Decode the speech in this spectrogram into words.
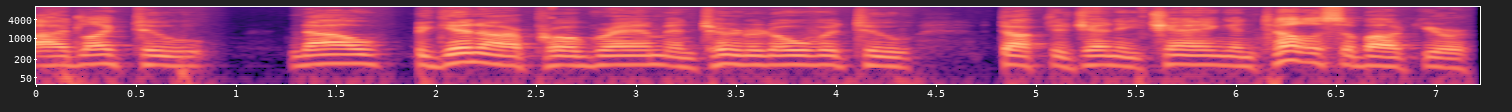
I'd like to now begin our program and turn it over to Dr. Jenny Chang and tell us about your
